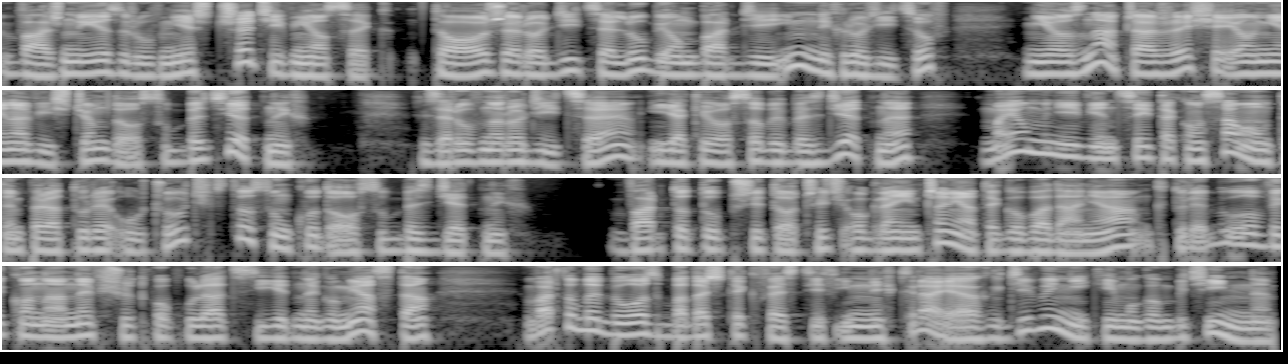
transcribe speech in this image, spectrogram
Ważny jest również trzeci wniosek. To, że rodzice lubią bardziej innych rodziców, nie oznacza, że sieją nienawiścią do osób bezdzietnych. Zarówno rodzice, jak i osoby bezdzietne mają mniej więcej taką samą temperaturę uczuć w stosunku do osób bezdzietnych. Warto tu przytoczyć ograniczenia tego badania, które było wykonane wśród populacji jednego miasta. Warto by było zbadać te kwestie w innych krajach, gdzie wyniki mogą być inne.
